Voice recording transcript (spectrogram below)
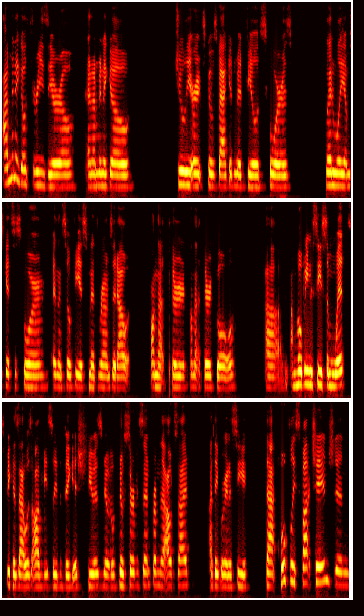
I'm gonna go 3-0 and I'm gonna go Julie Ertz goes back in midfield, scores, Lynn Williams gets a score, and then Sophia Smith rounds it out on that third on that third goal. Um, I'm hoping to see some width because that was obviously the big issue is no no service in from the outside. I think we're going to see that hopefully spot changed and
